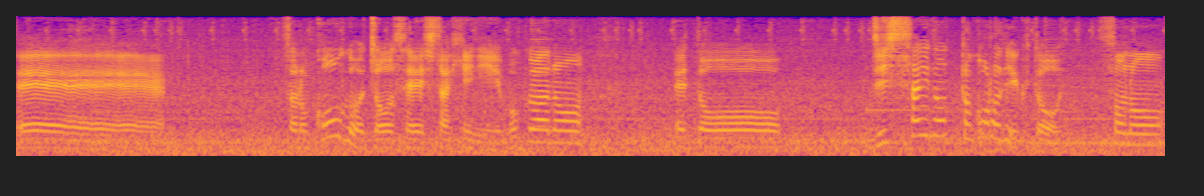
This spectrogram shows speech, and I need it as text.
えー、その工具を調整した日に僕はあのえっと実際のところでいくとその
